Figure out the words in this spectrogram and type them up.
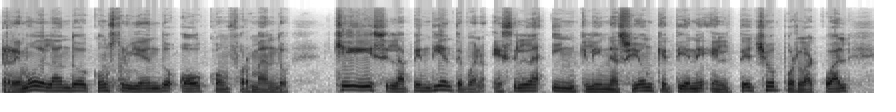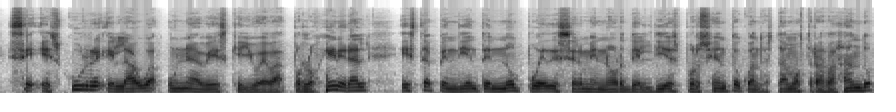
remodelando, construyendo o conformando. ¿Qué es la pendiente? Bueno, es la inclinación que tiene el techo por la cual se escurre el agua una vez que llueva. Por lo general, esta pendiente no puede ser menor del 10% cuando estamos trabajando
